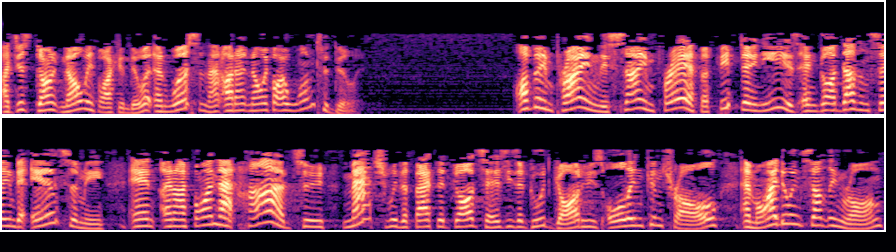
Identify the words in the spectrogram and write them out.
I just don't know if I can do it. And worse than that, I don't know if I want to do it. I've been praying this same prayer for 15 years and God doesn't seem to answer me. And, and I find that hard to match with the fact that God says He's a good God who's all in control. Am I doing something wrong?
